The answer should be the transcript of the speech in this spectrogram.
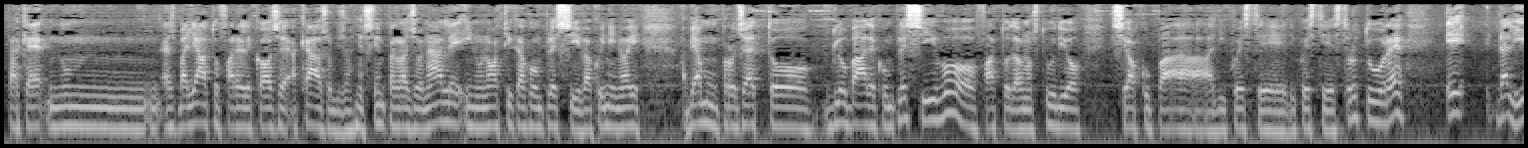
perché non, è sbagliato fare le cose a caso, bisogna sempre ragionarle in un'ottica complessiva, quindi noi abbiamo un progetto globale complessivo fatto da uno studio che si occupa di queste, di queste strutture e da lì,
